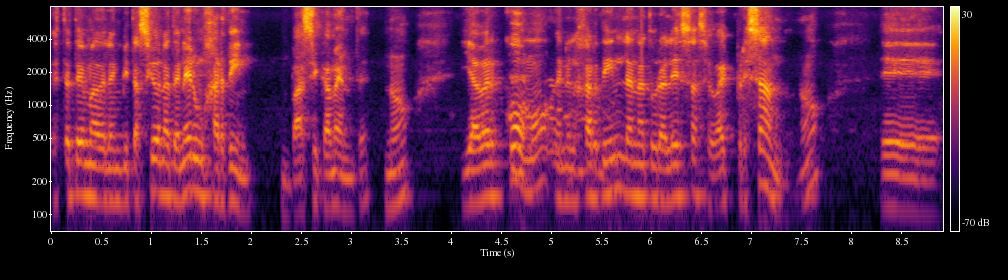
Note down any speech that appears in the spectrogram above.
este tema de la invitación a tener un jardín, básicamente, ¿no? Y a ver cómo en el jardín la naturaleza se va expresando, ¿no? Eh,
